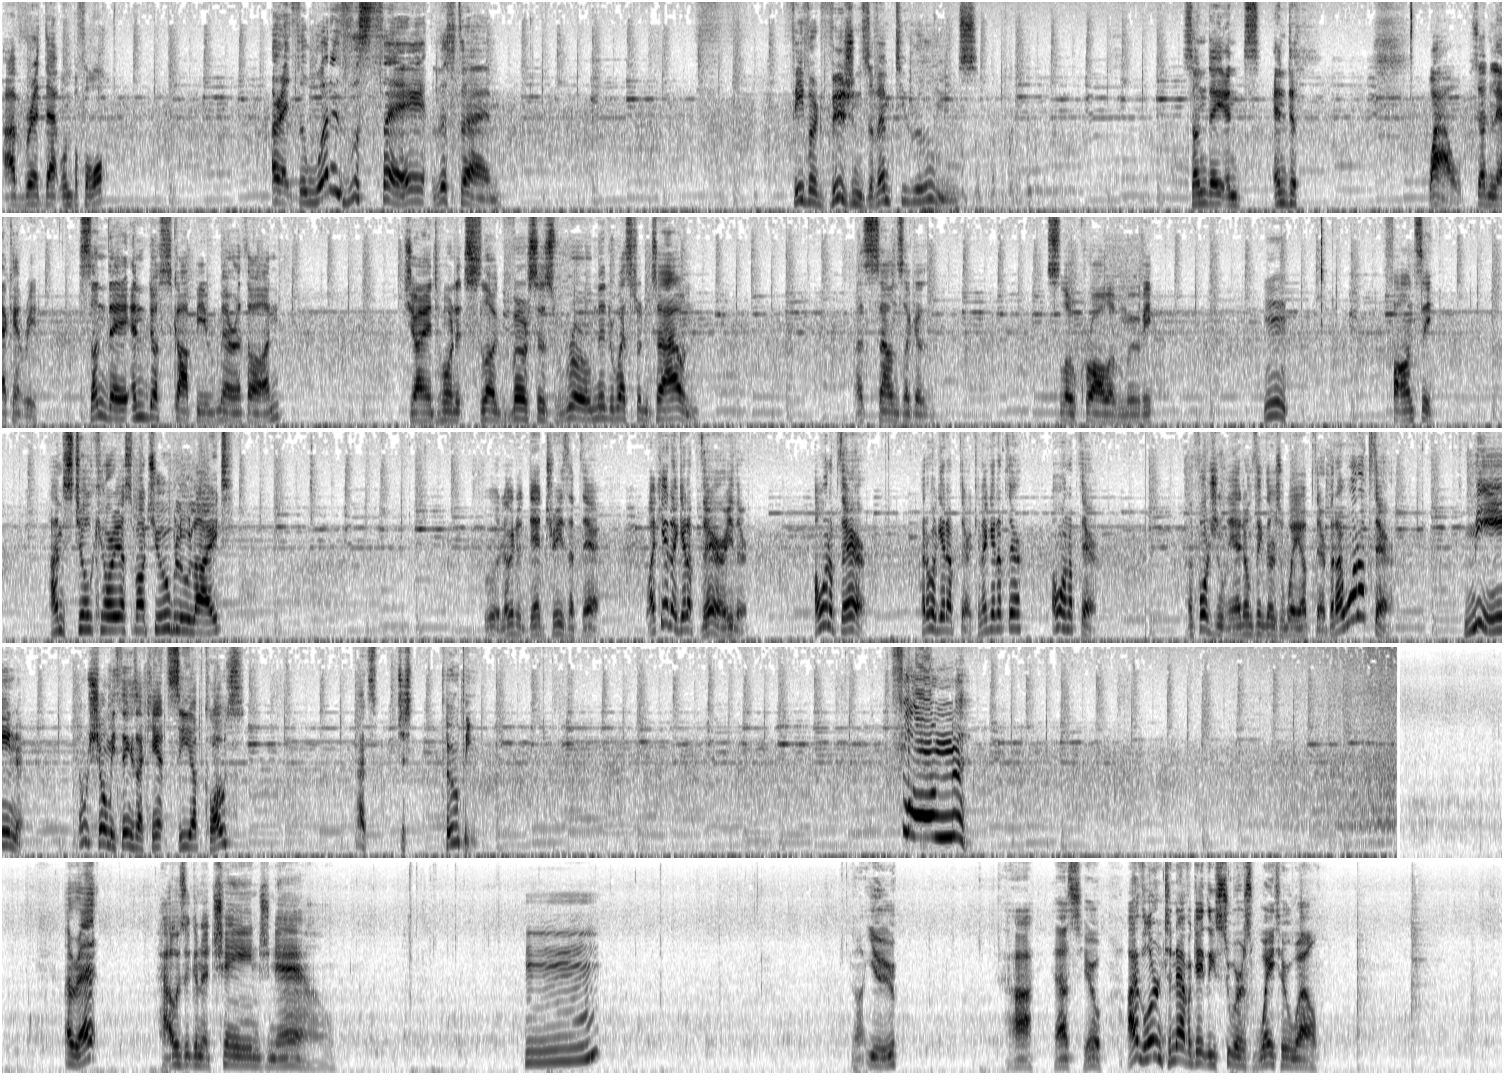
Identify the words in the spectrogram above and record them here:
I've read that one before. Alright, so what does this say this time? Fevered visions of empty rooms. Sunday and end. Wow, suddenly I can't read. Sunday endoscopy marathon. Giant hornet slug versus rural midwestern town. That sounds like a slow crawl of a movie. Hmm. Fancy. I'm still curious about you, Blue Light. Ooh, look at the dead trees up there. Why can't I get up there either? I want up there. How do I get up there? Can I get up there? I want up there. Unfortunately, I don't think there's a way up there, but I want up there. It's mean. Don't show me things I can't see up close. That's just poopy. Flung! Alright. How is it gonna change now? Hmm? Not you. Ah, yes, you. I've learned to navigate these sewers way too well.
